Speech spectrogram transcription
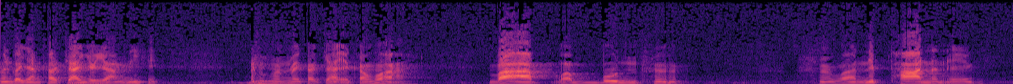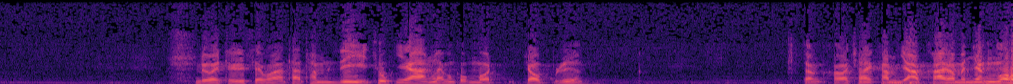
มันก็ยังเข้าใจอยู่อย่างนี้ มันไม่เข้าใจคำว่า บาปว่าบุญ ว่านิพพานนั่นเอง โดยถือเสียว่าถ้าทำดีทุกอย่างแล้วมันก็หมดจบเรื่อง ต้องขอใช้คำหยาบคายว่ามันยังโง่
